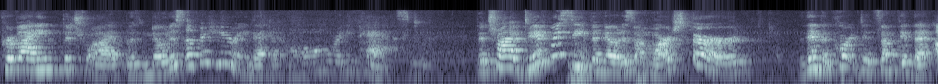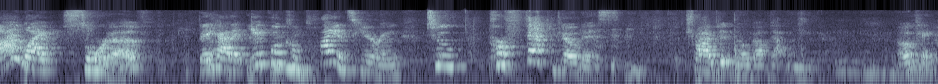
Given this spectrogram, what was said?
providing the tribe with notice of a hearing that had already passed. The tribe did receive the notice on March 3rd. Then the court did something that I like, sort of. They had an ICWA compliance hearing to perfect notice. The tribe didn't know about that one either. Okay,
